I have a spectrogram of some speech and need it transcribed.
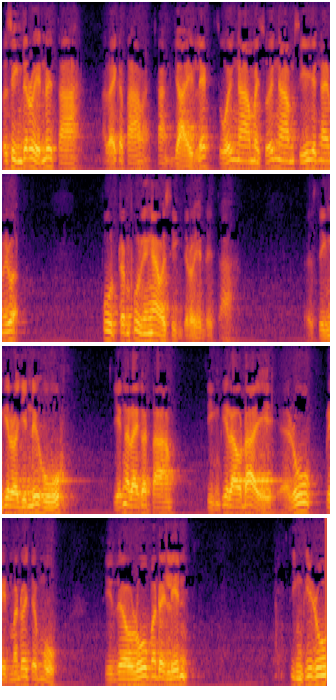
แต่สิ่งที่เราเห็นด้วยตา อะไรก็ตามช่างใหญ่เล็กสวยงามไม่สวยงามสียังไงไม่รู้พูดกันพูดง่ายๆว่าสิ่งที่เราเห็นด้วยตา สิ่งที่เรายินด้วยหู เสียงอะไรก็ตาม สิ่งที่เราได้รู้กลิ่นมันด้วยจมูก สิ่งที่เรารู้มาด้วยลิ้น สิ่งที่รู้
